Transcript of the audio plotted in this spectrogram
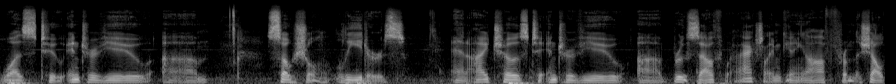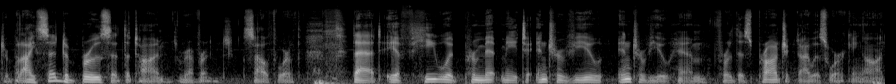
was to interview um, social leaders and I chose to interview uh, Bruce Southworth. Actually, I'm getting off from the shelter, but I said to Bruce at the time, Reverend Southworth, that if he would permit me to interview interview him for this project I was working on,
